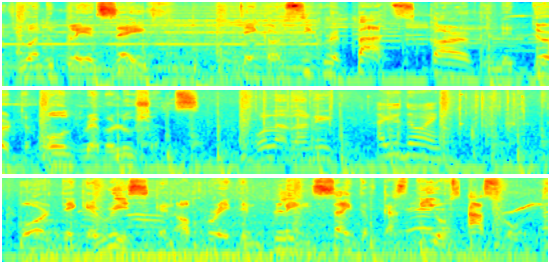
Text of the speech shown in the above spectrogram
If you want to play it safe, take our secret paths carved in the dirt of old revolutions. Hola, Danny. How you doing? Or take a risk and operate in plain sight of Castillo's assholes.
